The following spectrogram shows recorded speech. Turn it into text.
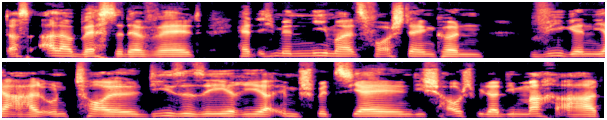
das Allerbeste der Welt hätte ich mir niemals vorstellen können, wie genial und toll diese Serie im Speziellen, die Schauspieler, die Machart,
